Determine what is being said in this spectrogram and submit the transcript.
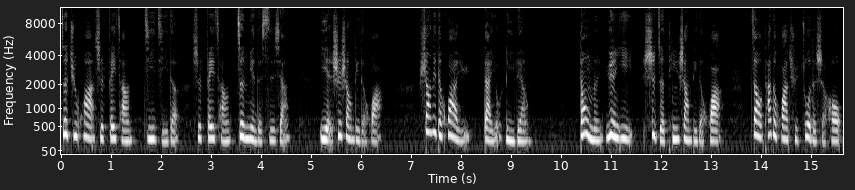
这句话是非常积极的，是非常正面的思想，也是上帝的话。上帝的话语带有力量。当我们愿意试着听上帝的话，照他的话去做的时候。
